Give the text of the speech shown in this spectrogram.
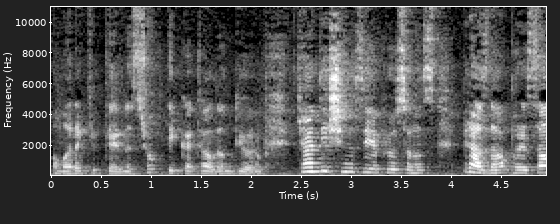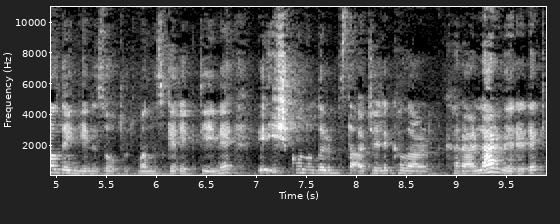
ama rakipleriniz çok dikkate alın diyorum. Kendi işinizi yapıyorsanız biraz daha parasal dengenizi oturtmanız gerektiğini ve iş konularımızda acele karar, kararlar vererek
